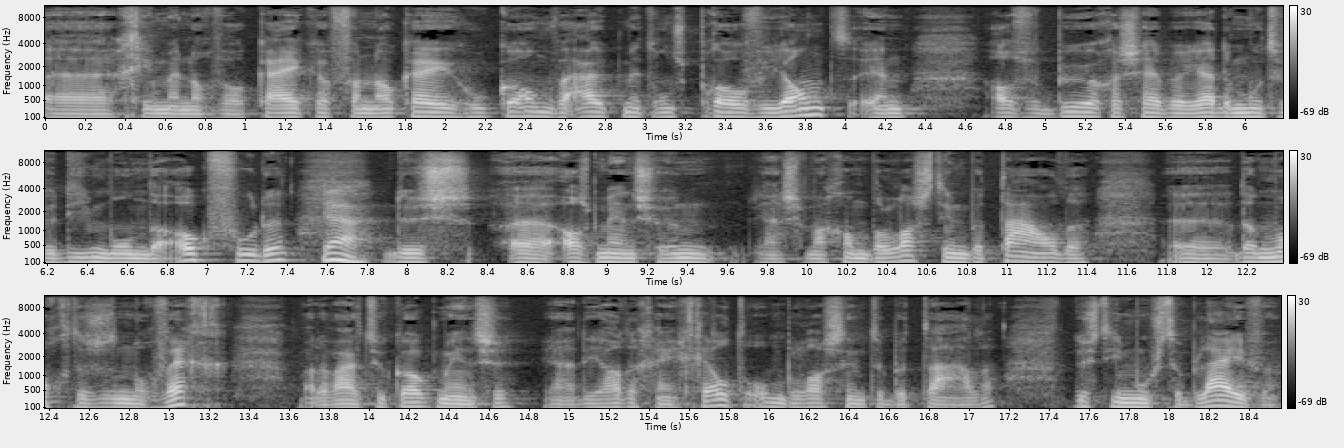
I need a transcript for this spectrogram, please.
uh, ging men nog wel kijken van oké, hoe komen we uit met ons proviant? En als we burgers hebben, ja, dan moeten we die monden ook voeden. Ja. Dus uh, als mensen hun, ja, zeg maar, gewoon belasting betaalden, uh, dan mochten ze nog weg. Maar er waren natuurlijk ook mensen, ja, die hadden geen geld om belasting te betalen. Dus die moesten blijven.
